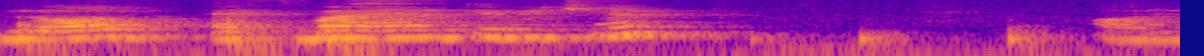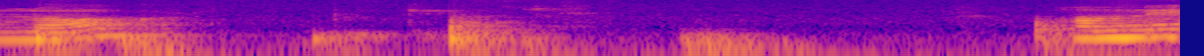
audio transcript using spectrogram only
लॉग एक्स बाय एम के बीच में और लॉग हमने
